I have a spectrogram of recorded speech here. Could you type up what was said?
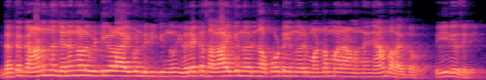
ഇതൊക്കെ കാണുന്ന ജനങ്ങൾ വിഡ്ഢികളായിക്കൊണ്ടിരിക്കുന്നു. ഇവരെയൊക്കെ സഹായിക്കുന്നവരും സപ്പോർട്ട് ചെയ്യുന്നവരും മണ്ടന്മാരാണെന്നേ ഞാൻ പറയത്തുള്ളൂ. സീരിയസ്ലി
